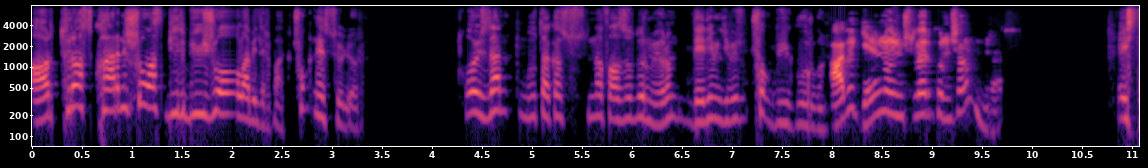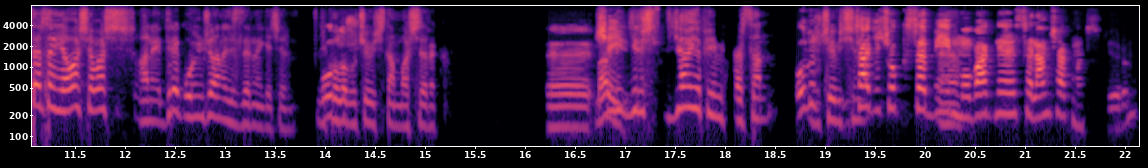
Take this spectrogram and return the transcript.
Arturas Karnişovas bir büyücü olabilir bak. Çok net söylüyorum. O yüzden bu takas üstünde fazla durmuyorum. Dediğim gibi çok büyük vurgun. Abi gelen oyuncuları konuşalım mı biraz? E istersen yavaş yavaş hani direkt oyuncu analizlerine geçelim. Nikola Olur. Vucevic'ten başlayarak. Ee, Ben şey bir giriş ya yapayım istersen. olur. Vucevic'in- Sadece çok kısa bir Ee, Mo Wagner'e selam çakmak istiyorum.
